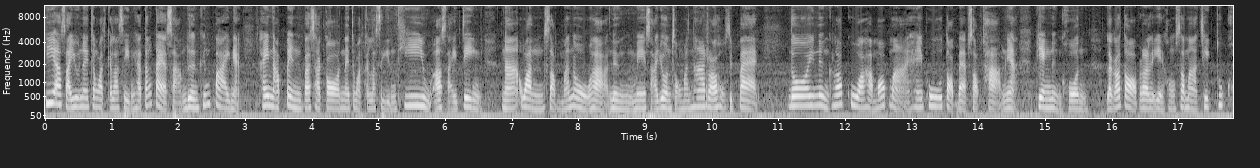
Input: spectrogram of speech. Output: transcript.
ที่อาศัยอยู่ในจังหวัดกาฬสินค่ะ ตั้งแต่ 3 เดือนขึ้นไปเนี่ยให้นับเป็นประชากรในจังหวัดกาฬสินที่อยู่อาศัยจริง ณวันสัมมโนค่ะ 1 เมษายน 2568 โดย 1 ครอบครัวค่ะมอบหมายให้ผู้ตอบแบบสอบถามเนี่ยเพียง 1 คน แล้วก็ตอบรายละเอียดของสมาชิกทุกค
